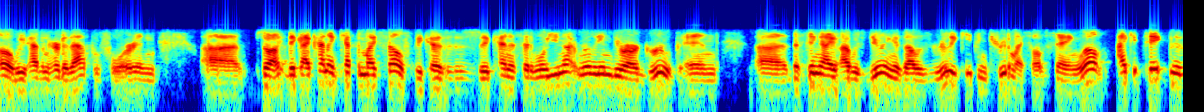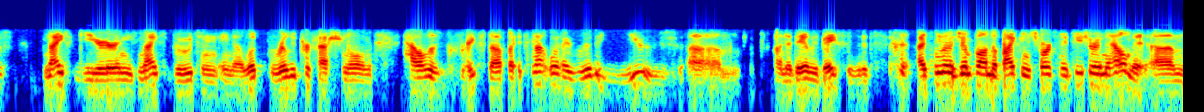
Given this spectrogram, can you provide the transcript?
oh, we haven't heard of that before. And uh, so I I kind of kept to myself because they kind of said, well, you're not really into our group. And uh, the thing I, I was doing is I was really keeping true to myself, saying, well, I could take this nice gear and these nice boots and you know look really professional and have all this great stuff, but it's not what I really use um, on a daily basis. It's I sometimes jump on the bike in shorts and a t-shirt and a helmet um,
